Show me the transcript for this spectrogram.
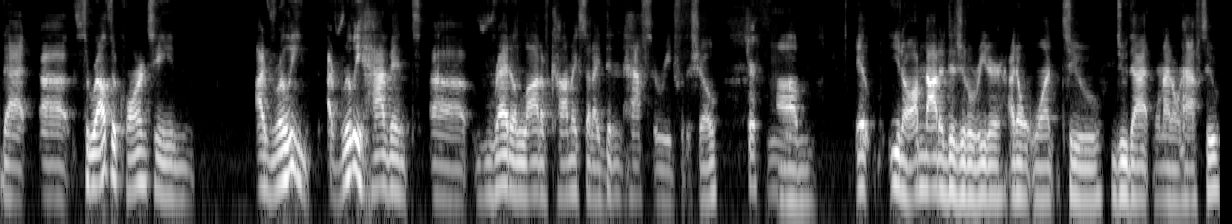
that uh, throughout the quarantine, I really, I really haven't uh, read a lot of comics that I didn't have to read for the show. Mm. Um, it, you know, I'm not a digital reader. I don't want to do that when I don't have to.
